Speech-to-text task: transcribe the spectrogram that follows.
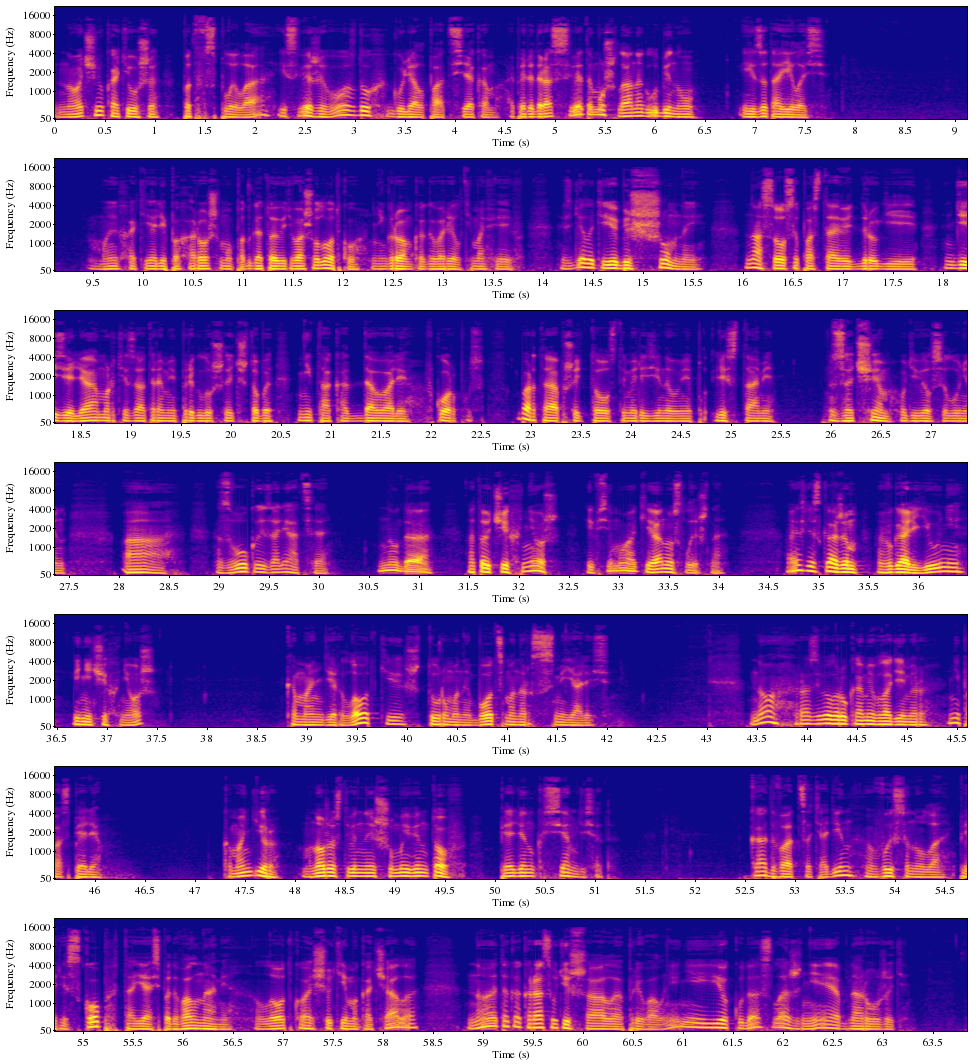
Ночью Катюша подвсплыла, и свежий воздух гулял по отсекам, а перед рассветом ушла на глубину и затаилась. «Мы хотели по-хорошему подготовить вашу лодку», — негромко говорил Тимофеев. «Сделать ее бесшумной, насосы поставить другие, дизеля амортизаторами приглушить, чтобы не так отдавали в корпус, борта обшить толстыми резиновыми листами». «Зачем?» — удивился Лунин. «А, звукоизоляция». «Ну да, а то чихнешь, и всему океану слышно. А если, скажем, в гальюне и не чихнешь?» Командир лодки, штурман и боцман рассмеялись. Но, развел руками Владимир, не поспели. «Командир, множественные шумы винтов, Пеллинг-70». К-21 высунула перископ, таясь под волнами. Лодку ощутимо качала, но это как раз утешало, при волнении ее куда сложнее обнаружить.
